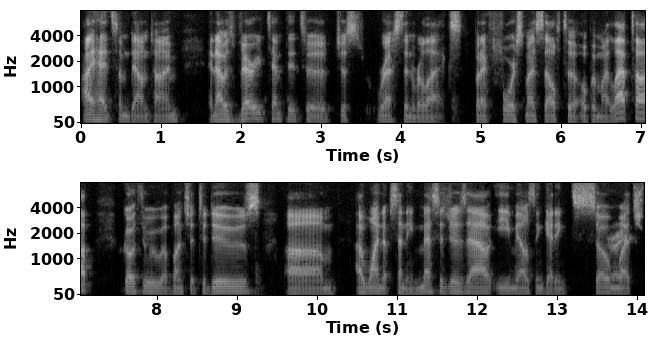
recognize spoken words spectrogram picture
I had some downtime and I was very tempted to just rest and relax, but I forced myself to open my laptop, go through a bunch of to-dos. Um, I wind up sending messages out, emails, and getting so Right. much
